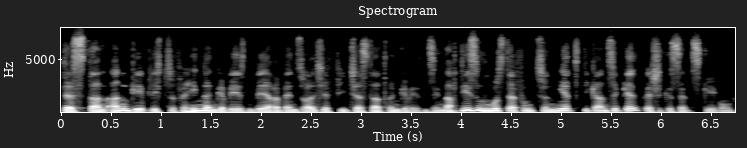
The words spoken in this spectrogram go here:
das dann angeblich zu verhindern gewesen wäre, wenn solche Features da drin gewesen sind. Nach diesem Muster funktioniert die ganze Geldwäschegesetzgebung,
